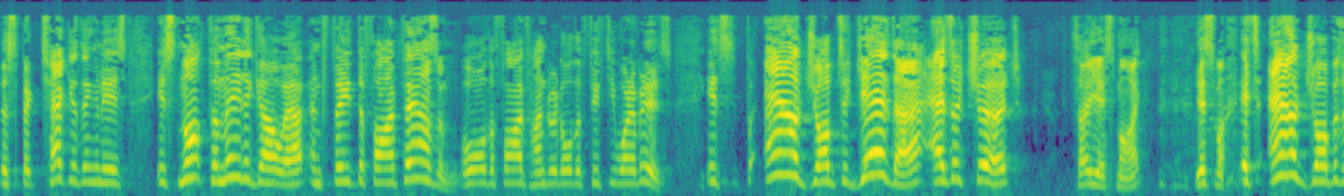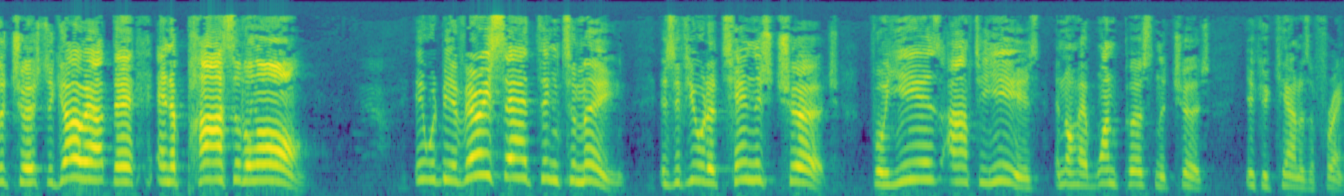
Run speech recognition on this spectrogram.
the spectacular thing it is. It's not for me to go out and feed the 5,000 or the 500 or the 50, whatever it is. It's our job together as a church. So yes, Mike. Yes, Mike. It's our job as a church to go out there and to pass it along. It would be a very sad thing to me is if you would attend this church for years after years and not have one person in the church you could count as a friend.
